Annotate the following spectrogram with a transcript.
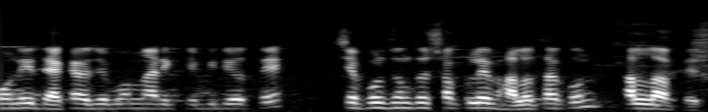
মনে দেখা যাব আরেকটি ভিডিওতে। সে পর্যন্ত সকলে ভালো থাকুন। আল্লাহ হাফেজ।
